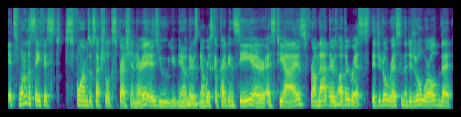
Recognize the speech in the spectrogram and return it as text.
it's one of the safest forms of sexual expression there is. You you, you know, mm-hmm. there's no risk of pregnancy or STIs from that. There's mm-hmm. other risks, digital risks in the digital world that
